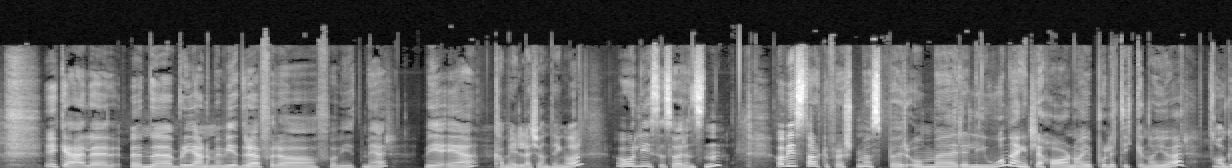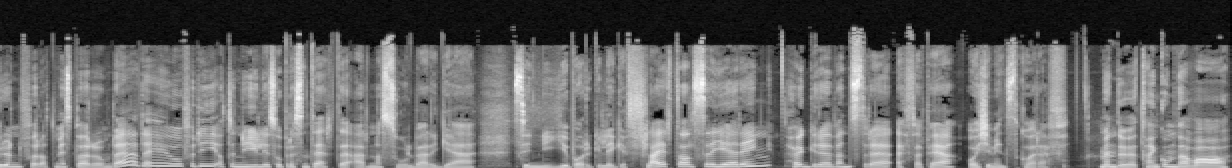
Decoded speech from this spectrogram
ikke jeg heller, men eh, bli gjerne med videre for å få vite mer. Vi er Camilla Kjøntingvold og Lise Sørensen. Og vi starter først med å spørre om religion egentlig har noe i politikken å gjøre. Og grunnen for at vi spør om det, det er jo fordi at nylig så presenterte Erna Solberg sin nye borgerlige flertallsregjering. Høyre, Venstre, Frp og ikke minst KrF. Men du, tenk om det var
